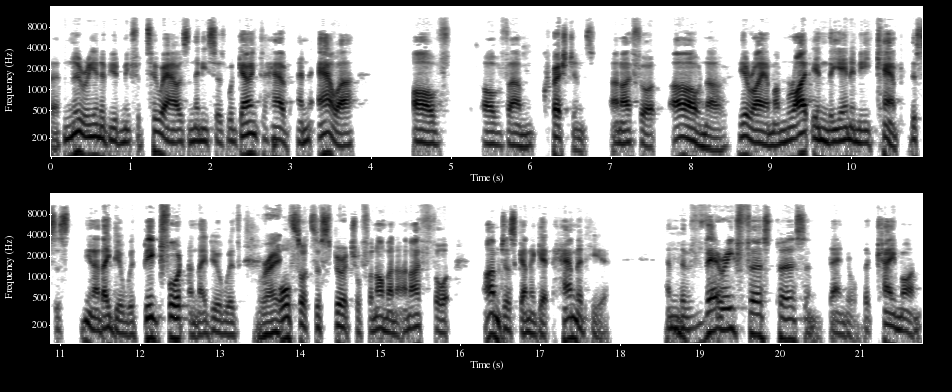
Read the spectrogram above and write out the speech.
uh, Noory interviewed me for two hours, and then he says, "We're going to have an hour of of um, questions." And I thought, "Oh no, here I am. I'm right in the enemy camp. This is, you know, they deal with Bigfoot and they deal with Right. all sorts of spiritual phenomena." And I thought, "I'm just going to get hammered here." And the very first person, Daniel, that came on,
